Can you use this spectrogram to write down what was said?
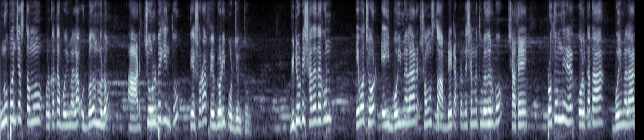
ঊনপঞ্চাশতম কলকাতা বইমেলা উদ্বোধন হলো, আর চলবে কিন্তু তেসরা ফেব্রুয়ারি পর্যন্ত। ভিডিওটির সাথে থাকুন এবছর এই বইমেলার সমস্ত আপডেট আপনাদের সামনে তুলে ধরবো। সাথে প্রথম দিনের কলকাতা বইমেলার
